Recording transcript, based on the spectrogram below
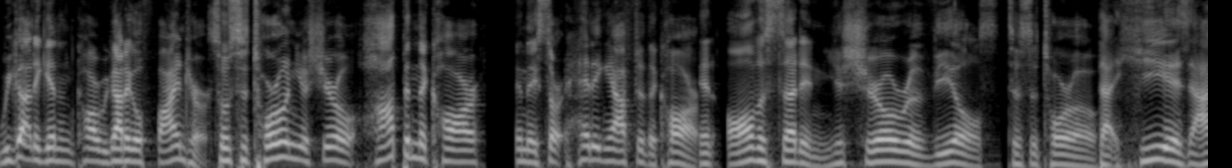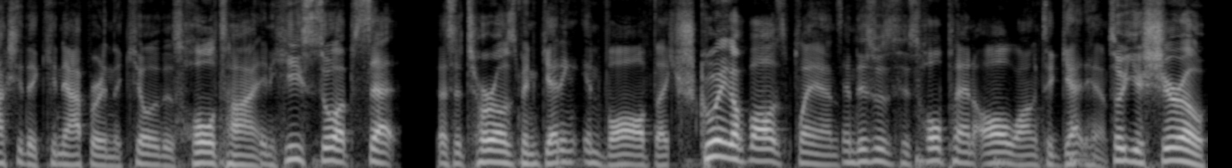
we got to get in the car. We got to go find her. So Satoru and Yashiro hop in the car and they start heading after the car. And all of a sudden, Yashiro reveals to Satoru that he is actually the kidnapper and the killer this whole time. And he's so upset that Satoru's been getting involved, like screwing up all his plans. And this was his whole plan all along to get him. So Yashiro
